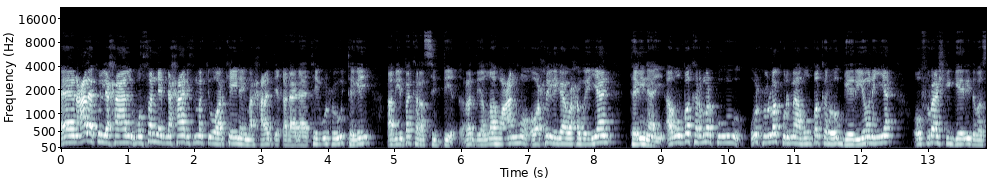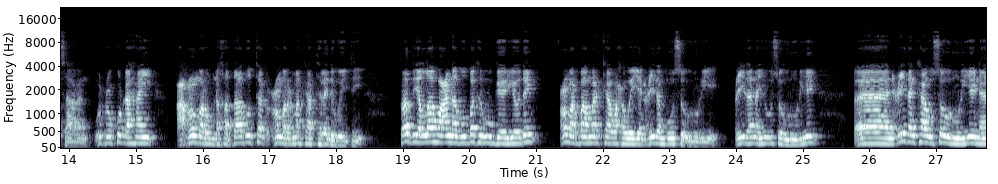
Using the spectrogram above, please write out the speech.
Calaa kulli xaal muthana ibnu xaaris markii uu arkay inay marxaladii qadhaadhaatay wuxuu u tegey abibakr asidiiq radi allahu canhu oo xilligaa waxa weeyaan talinayay abubakar markuu wuxuu la kulmay abubakar oo geeriyoonaya oo furaashkii geeridaba saaran. Wuxuu ku dhahay cumar ibna khadaab u tag cumar markaa talada weydii. Radia allahu canhu abubakar wuu geeriyooday. Cumar baa markaa waxa weeyaan ciidan buu u soo ururiyey. Ciidan ayuu u soo ururiyey. Ciidankaa uu soo ururiyeyna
